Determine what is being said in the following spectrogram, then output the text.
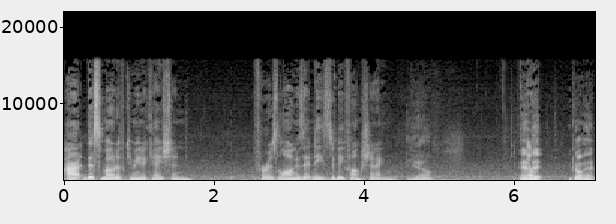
our this mode of communication for as long as it needs to be functioning. yeah. And And- go ahead.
